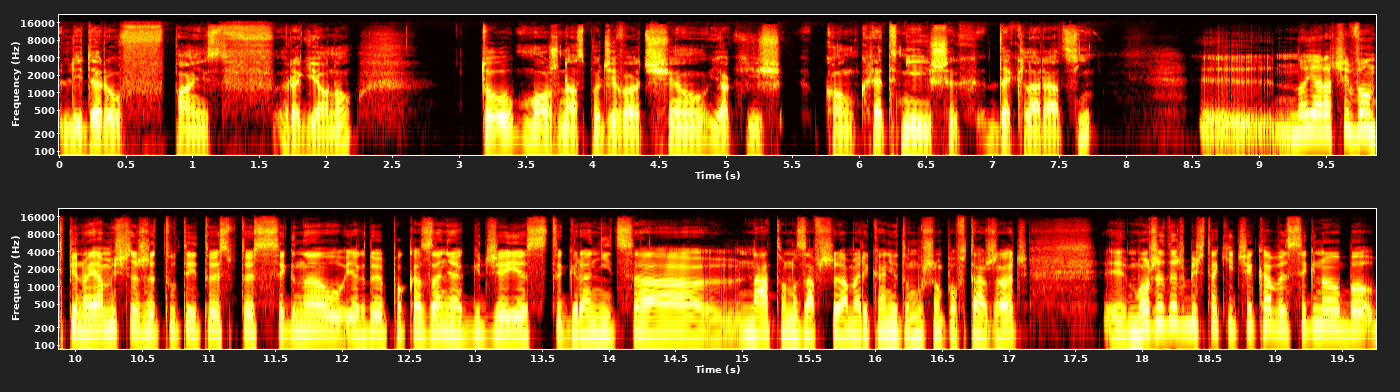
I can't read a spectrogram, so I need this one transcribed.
liderów państw regionu. Tu można spodziewać się jakichś konkretniejszych deklaracji? No ja raczej wątpię. No ja myślę, że tutaj to jest, to jest sygnał jak gdyby pokazania, gdzie jest granica NATO. No zawsze Amerykanie to muszą powtarzać. Y, może też być taki ciekawy sygnał, bo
